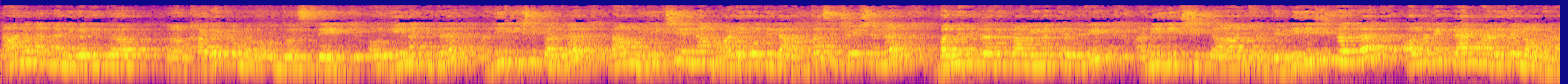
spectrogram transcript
ನಾನು ನನ್ನ ನಿಗದಿತ ಕಾರ್ಯಕ್ರಮವನ್ನು ಮುಂದುವರಿಸಿದೆ. ಅವ್ರಿಗೆ ಏನಾಗಿದ್ರೆ ಅನಿರೀಕ್ಷಿತ ಅಂದ್ರೆ ನಾವು ನಿರೀಕ್ಷೆಯನ್ನ ಮಾಡಿರೋದಿಲ್ಲ. ಅಂತ ಸಿಚುವೇಶನ್ ಬಂದ್ಬಿಟ್ರೆ ಅದಕ್ಕೆ ನಾವು ಏನಂತ ಹೇಳ್ತೀವಿ? ಅನಿರೀಕ್ಷಿತ ಅಂತ ಹೇಳ್ತೀವಿ. ನಿರೀಕ್ಷಿತ ಅಂದ್ರೆ ಆಲ್ರೆಡಿ ಪ್ಲಾನ್ ಮಾಡಿರ್ತೇವೆ ನಾವು ಅದನ್ನ.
